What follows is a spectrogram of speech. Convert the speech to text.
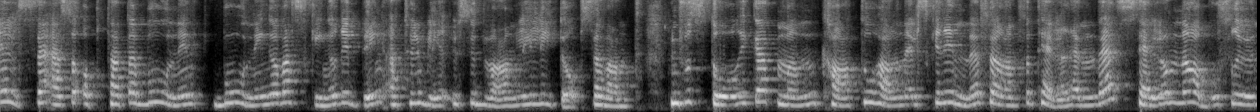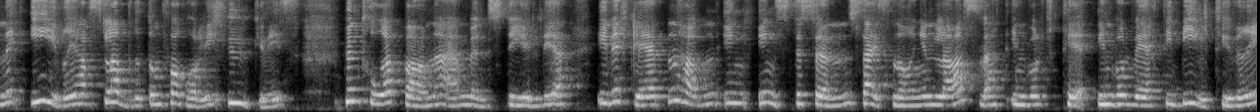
Else er så opptatt av boning, boning, og vasking og rydding at hun blir usedvanlig lite observant. Hun forstår ikke at mannen Cato har en elskerinne før han forteller henne det, selv om nabofruene ivrig har sladret om forholdet i ukevis. Hun tror at barna er mønstergyldige. I virkeligheten har den yngste sønnen, 16-åringen Lars, vært involvert i biltyveri,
